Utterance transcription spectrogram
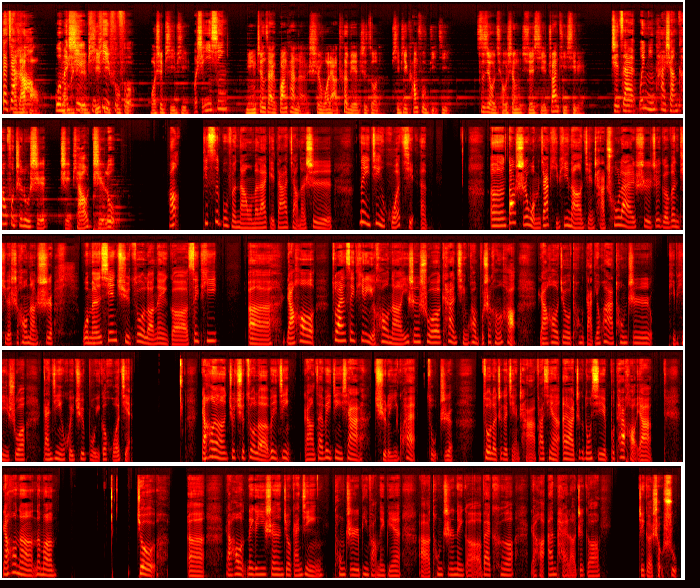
大家好，我们们是皮皮皮夫夫妇，我是皮皮。我是一心。您正在观看的是我俩特别制作的《皮皮康复笔记》自救求生学习专题系列。旨在为您踏上康复之路时指条直路。好，第四部分呢，我们来给大家讲的是内镜活检。嗯，当时我们家皮皮呢检查出来是这个问题的时候呢，是我们先去做了那个 CT，呃，然后做完 CT 了以后呢，医生说看情况不是很好，然后就通打电话通知皮皮说赶紧回去补一个活检。然后呢，就去做了胃镜，然后在胃镜下取了一块组织，做了这个检查，发现，哎呀，这个东西不太好呀。然后呢，那么就，呃，然后那个医生就赶紧通知病房那边啊、通知那个外科，然后安排了这个这个手术。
